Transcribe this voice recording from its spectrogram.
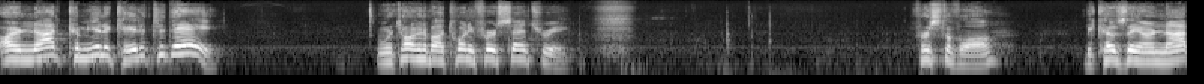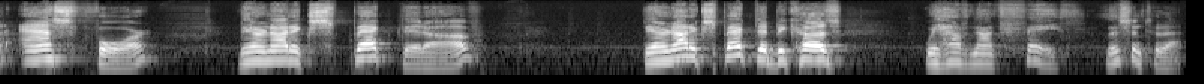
are not communicated today? We're talking about 21st century. First of all, because they are not asked for, they are not expected of. They are not expected because we have not faith. Listen to that.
